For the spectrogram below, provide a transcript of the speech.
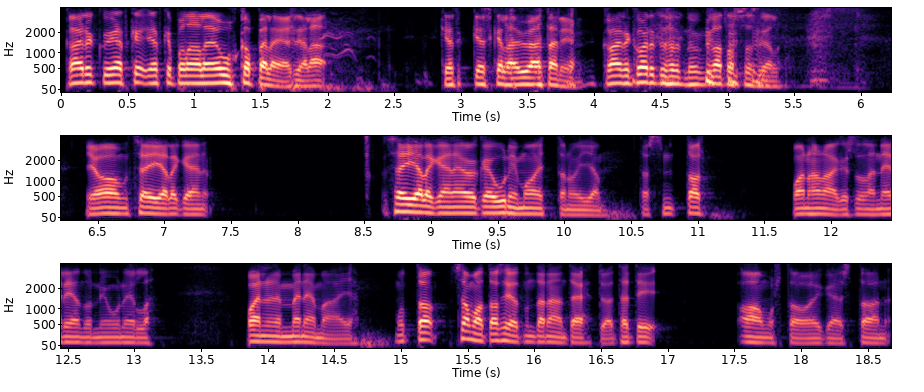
Kai nyt kun jätkä, jätkä pelailee uhkapelejä siellä kes- keskellä yötä, niin kai ne kortisolit on katossa siellä. Joo, mutta sen jälkeen, sen jälkeen ei oikein uni moittanut ja tässä nyt taas vanhanaikaisella neljän tunnin unilla painelen menemään. Ja, mutta samat asiat on tänään tehty, että heti aamusta oikeastaan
